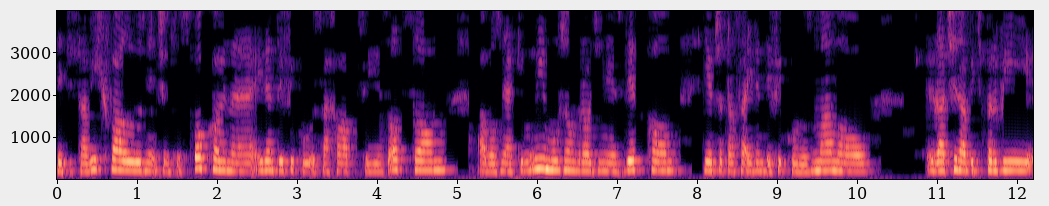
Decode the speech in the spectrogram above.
deti sa vychvalujú, s niečím sú spokojné, identifikujú sa chlapci s otcom alebo s nejakým iným mužom v rodine, s detkom, dievčatá sa identifikujú s mamou, začína byť prvý, e,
